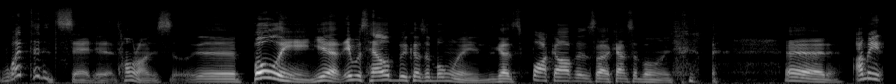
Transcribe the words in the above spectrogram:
what did it say? Hold on. Uh, bullying. Yeah, it was held because of bullying. Because fuck off is uh, kind of bullying. And I mean,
